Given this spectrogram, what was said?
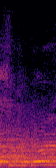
Jason Day.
